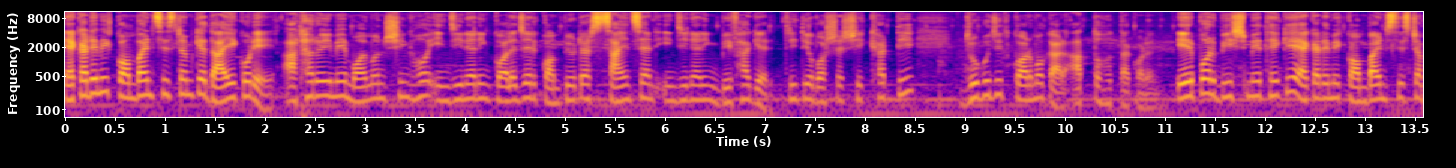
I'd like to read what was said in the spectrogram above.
একাডেমিক কম্বাইন্ড সিস্টেমকে দায়ী করে আঠারোই মে ময়মনসিংহ ইঞ্জিনিয়ারিং কলেজের কম্পিউটার সায়েন্স অ্যান্ড ইঞ্জিনিয়ারিং বিভাগের তৃতীয় বর্ষের শিক্ষার্থী ধ্রুবজিৎ কর্মকার আত্মহত্যা করেন। এরপর বিশ মে থেকে একাডেমিক কম্বাইন্ড সিস্টেম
